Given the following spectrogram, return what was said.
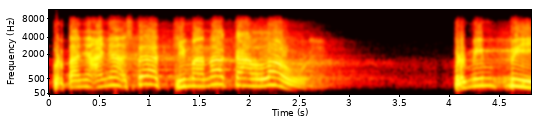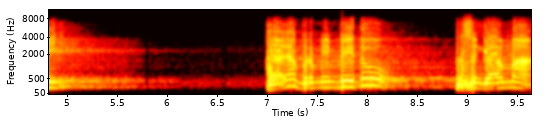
Pertanyaannya, Ustaz, gimana kalau bermimpi? Kayaknya bermimpi itu bersenggama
